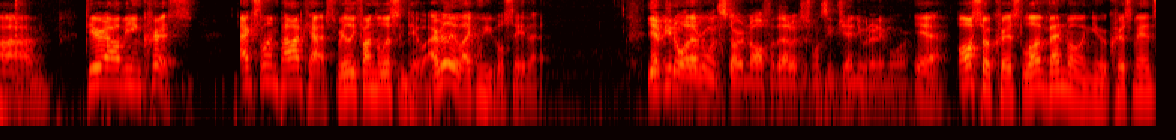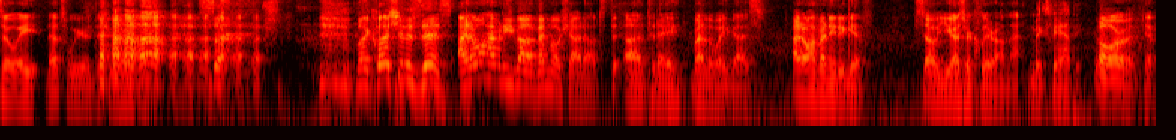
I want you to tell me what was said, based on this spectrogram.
Um, Dear Albie and Chris, excellent podcast. Really fun to listen to. I really like when people say that. Yeah, but you don't want everyone starting off with that. It just won't seem genuine anymore. Yeah. Also, Chris, love Venmoing you at ChrisManzo8. That's weird that you wrote that. So- my question is this. I don't have any uh, Venmo shout outs t- uh, today, by the way, guys. I don't have any to give. So you guys are clear on that. makes me happy. Oh, all right. Yep.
